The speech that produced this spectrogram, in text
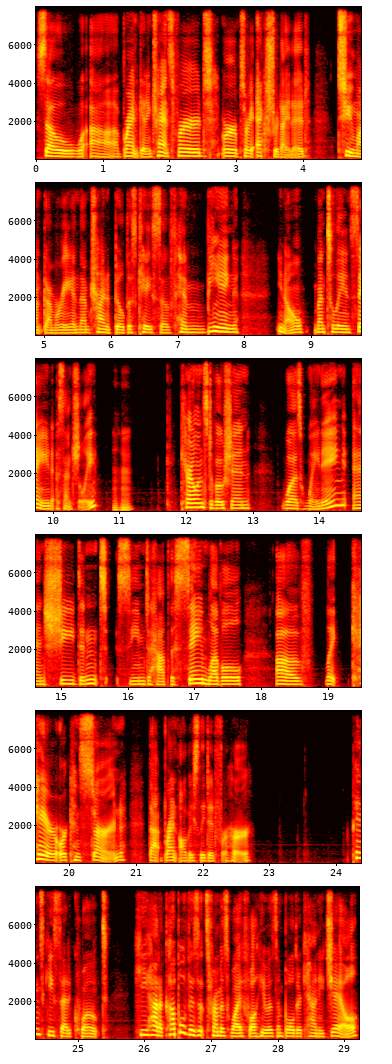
so uh, Brent getting transferred or sorry extradited to Montgomery, and them trying to build this case of him being, you know, mentally insane essentially. Mm-hmm. Carolyn's devotion was waning, and she didn't seem to have the same level of like care or concern that Brent obviously did for her. Pinsky said, quote, he had a couple visits from his wife while he was in Boulder County Jail.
